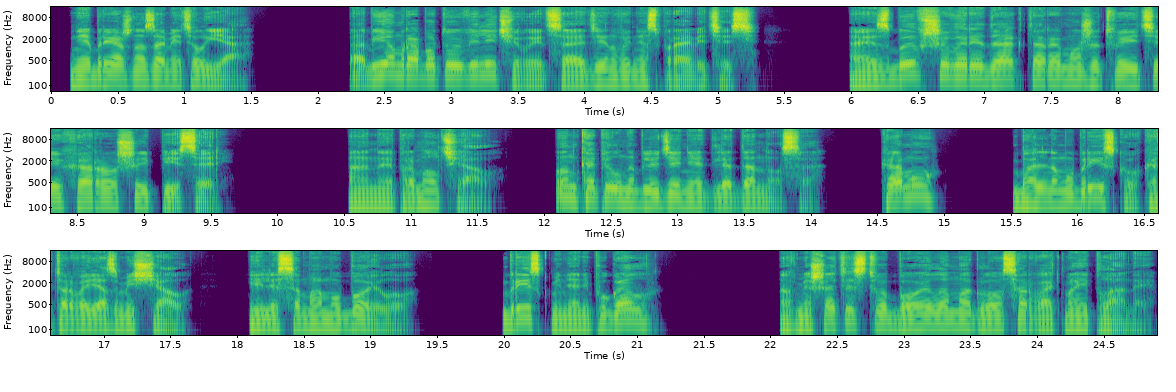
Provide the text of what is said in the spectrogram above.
— небрежно заметил я. «Объем работы увеличивается, один вы не справитесь. А из бывшего редактора может выйти хороший писарь». Анне промолчал. Он копил наблюдения для доноса. «Кому?» Больному Бриску, которого я замещал, или самому Бойлу. Бриск меня не пугал, но вмешательство Бойла могло сорвать мои планы.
